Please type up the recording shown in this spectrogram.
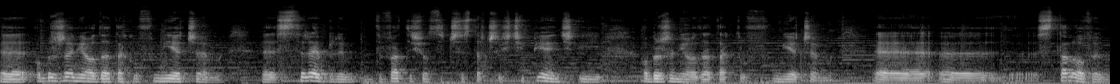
E, Obrażenia od ataków mieczem e, srebrnym 2335 i obrażenia od ataków mieczem e, stalowym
